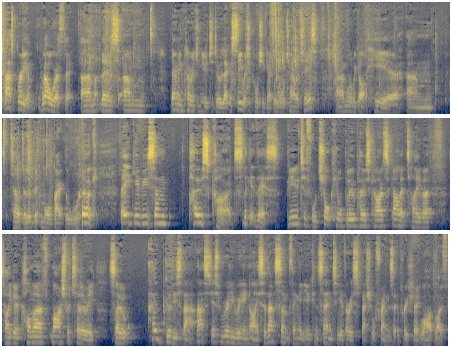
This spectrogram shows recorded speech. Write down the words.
that's brilliant, well worth it. Um, there's um, them encouraging you to do a legacy, which of course you get with all charities. Um, what have we got here? Um, tells a little bit more about the work they give you some postcards. Look at this. Beautiful chalk hill blue postcard, scarlet tiger, tiger, comma, marsh fritillary. So how good is that? That's just really, really nice. So that's something that you can send to your very special friends that appreciate wildlife.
